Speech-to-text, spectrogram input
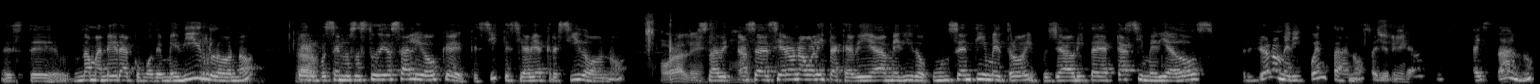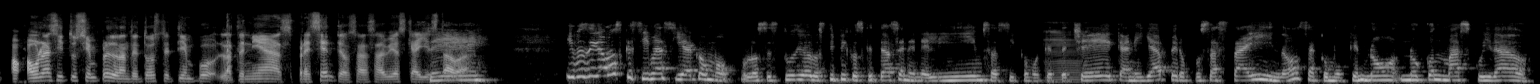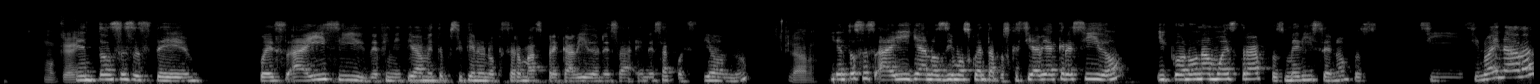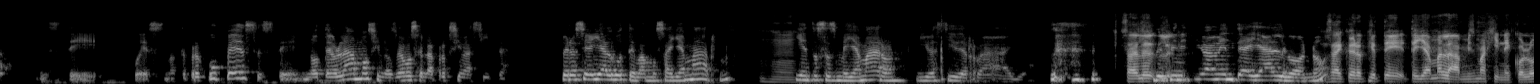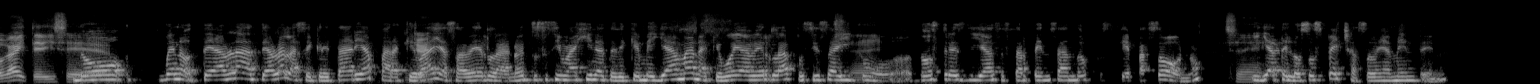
este, una manera como de medirlo, ¿no? Pero pues en los estudios salió que, que, sí, que sí había crecido, ¿no? Órale. O sea, si era una bolita que había medido un centímetro y pues ya ahorita ya casi medía dos, pero yo no me di cuenta, ¿no? O sea, yo dije, ah, pues ahí está, ¿no? aún así tú siempre durante todo este tiempo la tenías presente, o sea, sabías que ahí sí. estaba. Y pues digamos que sí me hacía como los estudios, los típicos que te hacen en el IMSS, así como que te checan y ya, pero pues hasta ahí, ¿no? O sea, como que no, no con más cuidado. Okay. Entonces, este, pues ahí sí, definitivamente, pues sí tiene uno que ser más precavido en esa, en esa cuestión, ¿no? Claro. Y entonces ahí ya nos dimos cuenta, pues que sí había crecido y con una muestra, pues me dice, ¿no? Pues si, si no hay nada, este, pues no te preocupes, este, no te hablamos y nos vemos en la próxima cita. Pero si hay algo, te vamos a llamar, ¿no? Y entonces me llamaron y yo así de rayos. definitivamente hay algo, ¿no? O sea, creo que te, te, llama la misma ginecóloga y te dice... No, bueno, te habla, te habla la secretaria para que vayas a verla, ¿no? Entonces imagínate, de que me llaman a que voy a verla, pues si es ahí como dos, tres días estar pensando, pues, ¿qué pasó, no? Y ya te lo sospechas, obviamente, ¿no?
